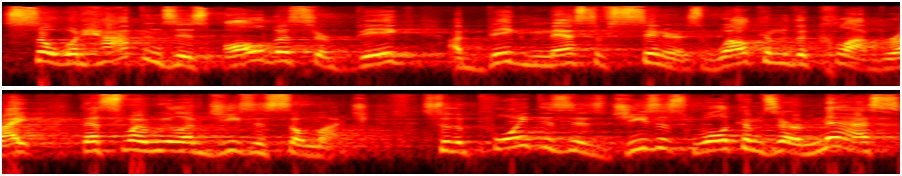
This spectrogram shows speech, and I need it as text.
So what happens is all of us are big, a big mess of sinners. Welcome to the club, right? That's why we love Jesus so much. So the point is, is Jesus welcomes our mess,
